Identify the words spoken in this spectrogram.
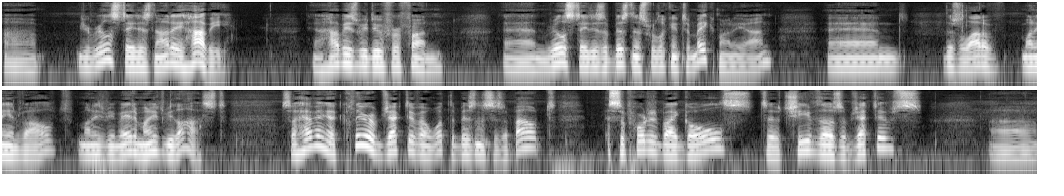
uh, your real estate is not a hobby. You know, hobbies we do for fun, and real estate is a business we're looking to make money on, and there's a lot of money involved, money to be made and money to be lost. So having a clear objective on what the business is about, supported by goals to achieve those objectives, uh,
